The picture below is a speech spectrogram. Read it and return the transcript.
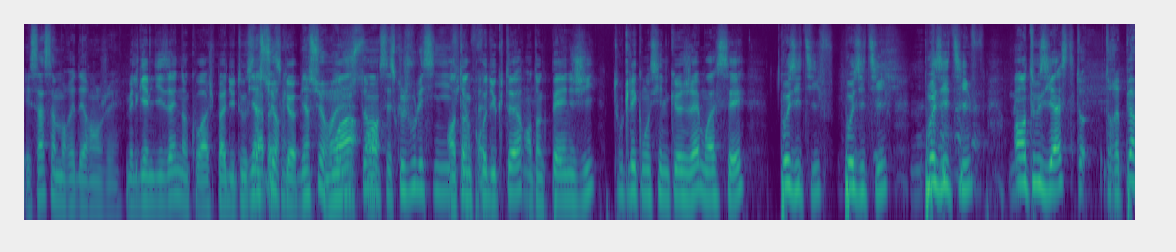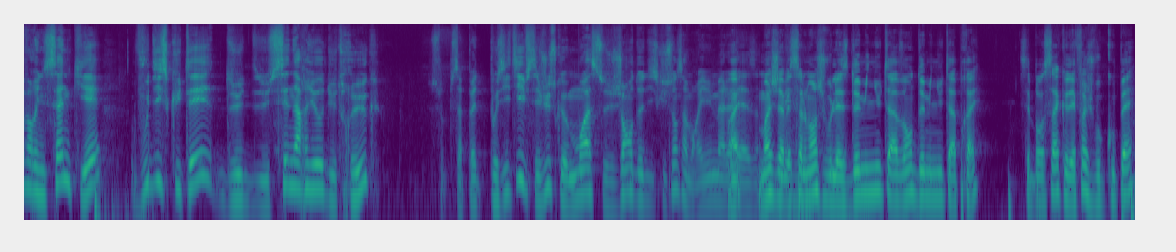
Et ça, ça m'aurait dérangé. Mais le game design n'encourage pas du tout Bien ça sûr, parce que bien sûr. moi, ouais, justement, en- c'est ce que je voulais signifier. en tant que fait. producteur, en tant que PNJ, toutes les consignes que j'ai, moi, c'est positif, positif, positif, Mais- enthousiaste. T'a- T'aurais pu avoir une scène qui est vous discutez du, du scénario du truc. Ça peut être positif, c'est juste que moi, ce genre de discussion, ça m'aurait mis mal à Ouais, l'aise. Moi, j'avais Mais- seulement, je vous laisse deux minutes avant, deux minutes après. C'est pour ça que des fois, je vous coupais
